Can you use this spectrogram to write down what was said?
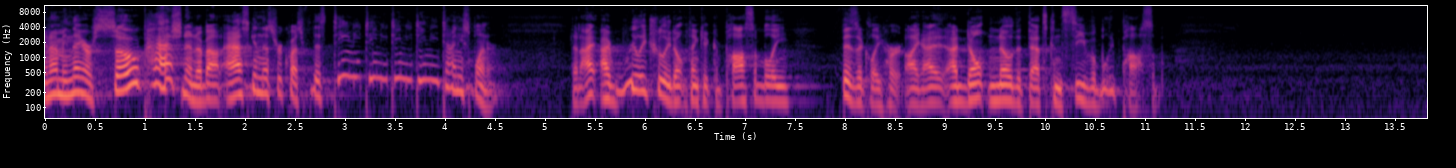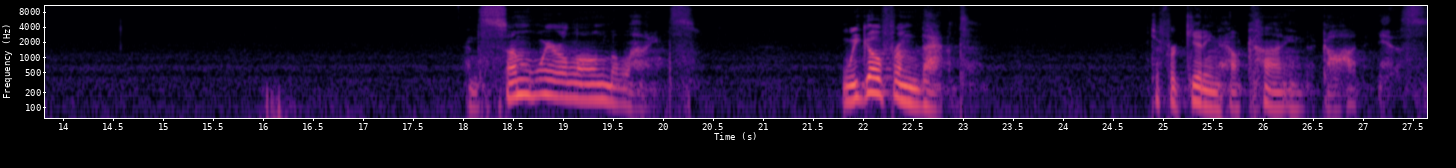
And I mean, they are so passionate about asking this request for this teeny, teeny, teeny, teeny, tiny splinter that I, I really, truly don't think it could possibly physically hurt. Like, I, I don't know that that's conceivably possible. And somewhere along the lines, we go from that to forgetting how kind God is.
